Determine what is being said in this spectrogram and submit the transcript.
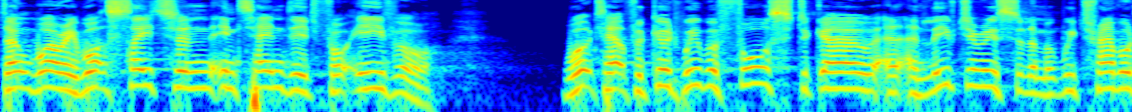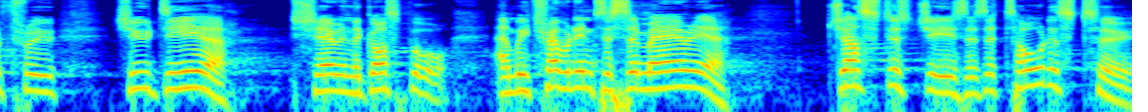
Don't worry, what Satan intended for evil worked out for good. We were forced to go and leave Jerusalem, and we traveled through Judea, sharing the gospel, and we traveled into Samaria just as Jesus had told us to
